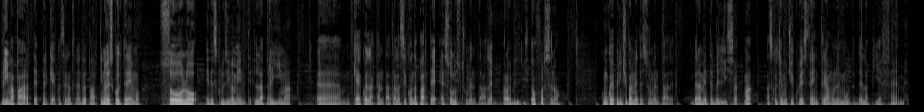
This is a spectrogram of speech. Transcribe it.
prima parte, perché questa canzone ha due parti, noi ascolteremo solo ed esclusivamente la prima, ehm, che è quella cantata, la seconda parte è solo strumentale, però è bellissima, o forse no, comunque è principalmente strumentale, veramente bellissima, ma ascoltiamoci questa e entriamo nel mood della PFM.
